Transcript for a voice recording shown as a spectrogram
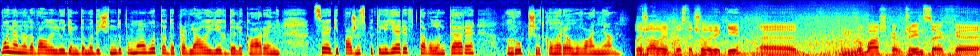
Вони надавали людям домедичну допомогу та доправляли їх до лікарень. Це екіпаж госпітальєрів та волонтери груп швидкого реагування. Лежали просто чоловіки е, в рубашках, в джинсах, е,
